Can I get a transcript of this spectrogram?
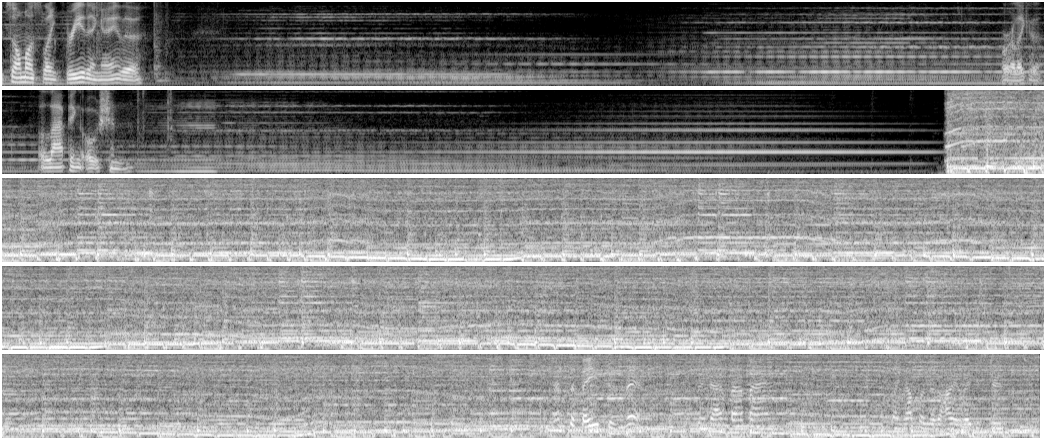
It's almost like breathing, eh? The or like a, a lapping ocean. Bass, isn't it? Doing that, bam, bam. Playing up under the higher registers.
